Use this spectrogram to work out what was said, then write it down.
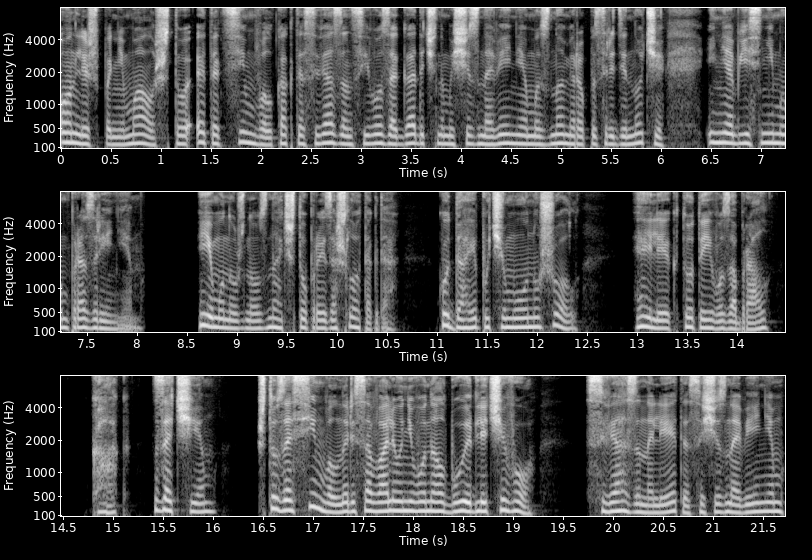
Он лишь понимал, что этот символ как-то связан с его загадочным исчезновением из номера посреди ночи и необъяснимым прозрением. Ему нужно узнать, что произошло тогда. Куда и почему он ушел? Или кто-то его забрал? Как? Зачем? Что за символ нарисовали у него на лбу и для чего? Связано ли это с исчезновением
